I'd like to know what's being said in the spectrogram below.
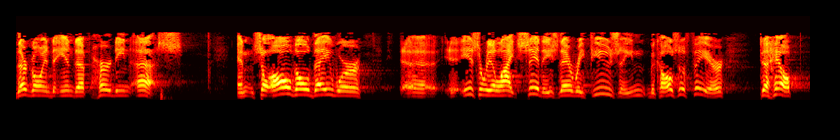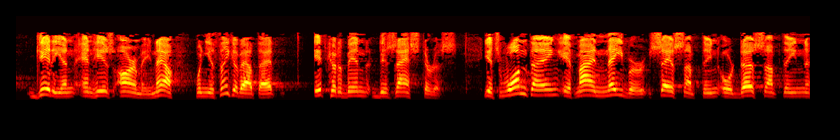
they're going to end up hurting us. And so although they were uh, Israelite cities, they're refusing because of fear to help Gideon and his army. Now, when you think about that, it could have been disastrous. It's one thing if my neighbor says something or does something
